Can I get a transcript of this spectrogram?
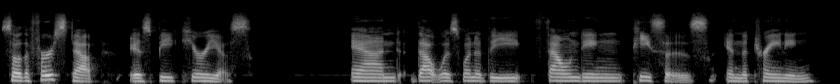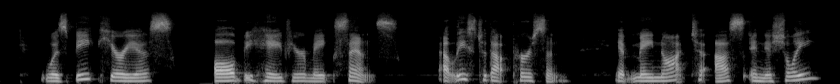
So the first step is be curious. And that was one of the founding pieces in the training was be curious, all behavior makes sense, at least to that person. It may not to us initially,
